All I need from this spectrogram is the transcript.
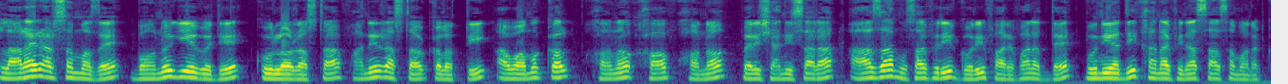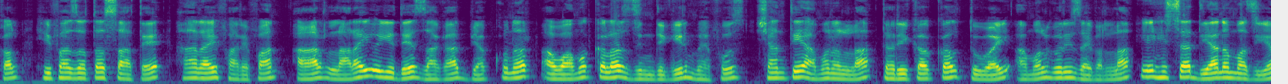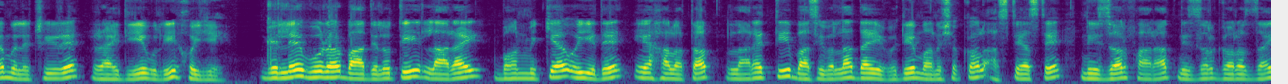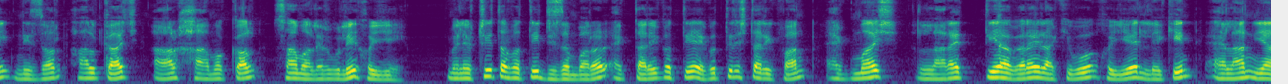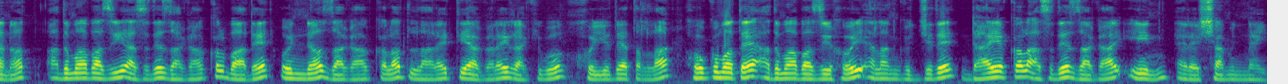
লারাইর আরসার মাঝে বন গিয়ে গদে কুলর রাস্তা ফানির রাস্তা কলতি আওয়ামকল খন খফ খন পেরিশানি সারা আজা মুসাফিরি গরি ফারেফান দে বুনিয়াদি খানা ফিনা সা সামানকল হিফাজত সাথে হারাই ফারেফান আর লড়াই দে জাগা ব্যাকুনর আওয়ামকলর জিন্দগির মেহফুজ শান্তি আমনল্লাহ তরিককল তুয়াই আমল গরি যাইবাল্লা এই হিসা দিয়ানা মাজিয়া মিলিটারিরে রায় দিয়ে বুলি হইয়ে। গেলে বুড়ৰ বাদেলতি লাৰাই বনমিকিয়া উইদে এই হালতত লাৰাইতি বাচিবলা দায়ী গতিয়ে মানুহসকল আস্তে আস্তে নিজৰ ফাৰাত নিজৰ গৰজ যাই নিজৰ হাল কাজ আৰু সামকল চামালেৰ বুলি হইয়ে। মিলিটাৰী তৰফতি ডিচেম্বৰৰ এক তাৰিখতি একত্ৰিশ তাৰিখ ফান এক মাস লড়াই তিয়াগৰাই ৰাখিব হইয়ে লেকিন এলান ইয়ানত আদমাবাজি আছে দে জাগাসকল বাদে অন্য জাগাসকলত লড়াই তিয়াগৰাই ৰাখিব হইয়ে দে তল্লা। হুকুমতে আদমাবাজি হৈ এলান গুজ্জে দে ডাই অকল আছে দে জাগা ইন এৰে শামিল নাই।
